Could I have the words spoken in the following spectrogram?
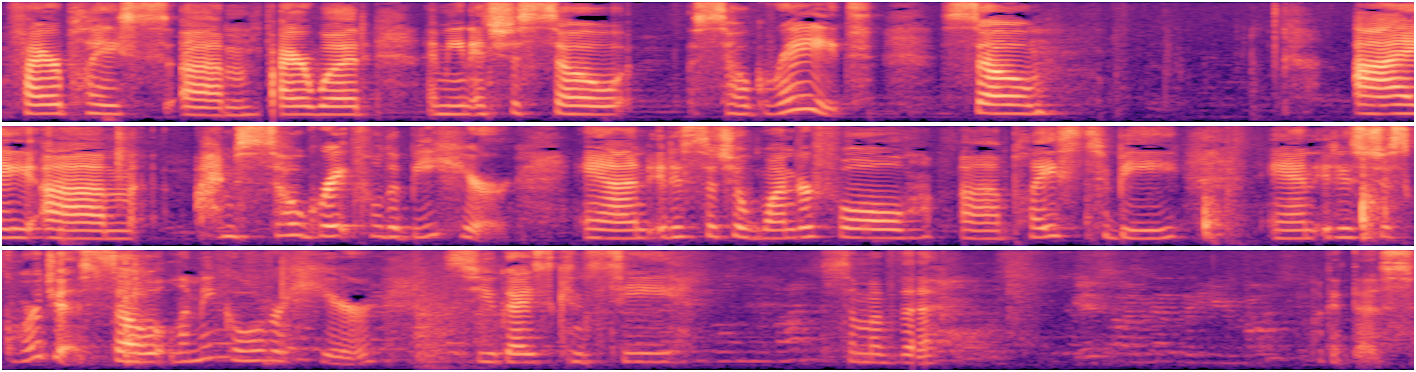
fireplace um, firewood. I mean, it's just so so great. So I um, I'm so grateful to be here, and it is such a wonderful uh, place to be, and it is just gorgeous. So let me go over here so you guys can see some of the. Look at this.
